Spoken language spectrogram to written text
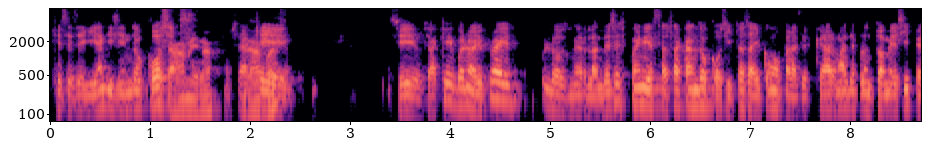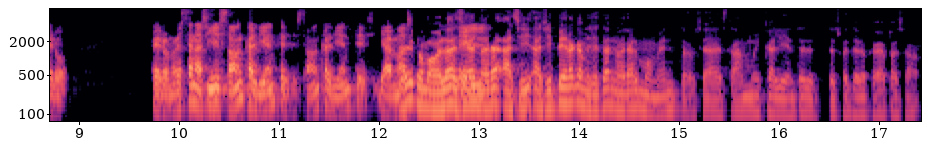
que se seguían diciendo cosas. Ah, mira. O sea que, pues. sí, o sea que, bueno, ahí por ahí los neerlandeses pueden estar sacando cositas ahí como para hacer quedar mal de pronto a Messi, pero, pero no están así, estaban calientes, estaban calientes. Y además. Sí, como lo decía, no era, así, así pide la camiseta no era el momento, o sea, estaban muy calientes después de lo que había pasado.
